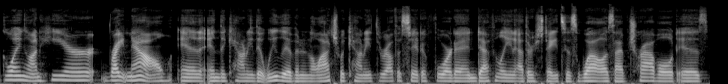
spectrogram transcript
going on here right now in, in the county that we live in, in Alachua County, throughout the state of Florida, and definitely in other states as well as I've traveled, is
